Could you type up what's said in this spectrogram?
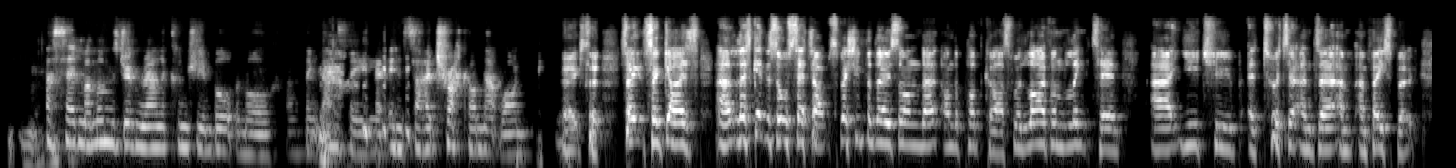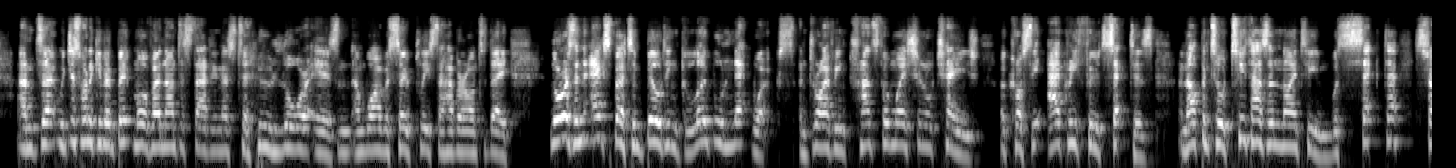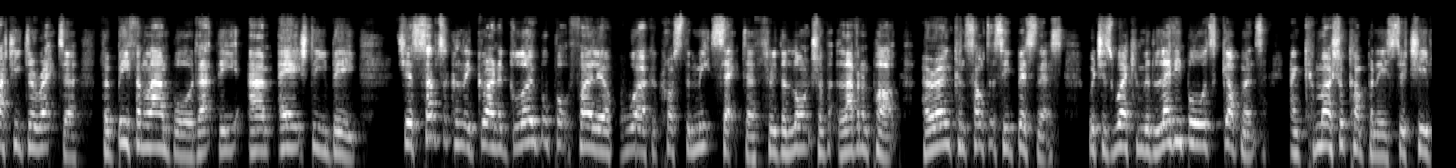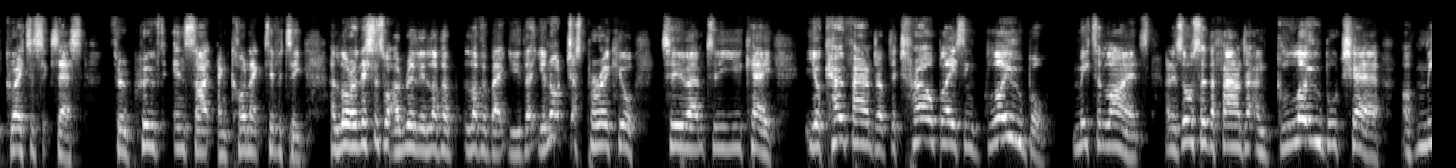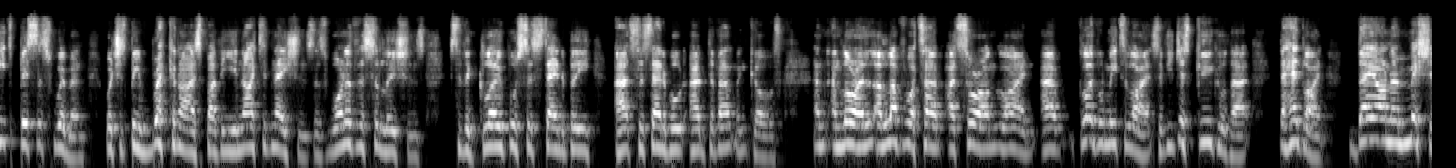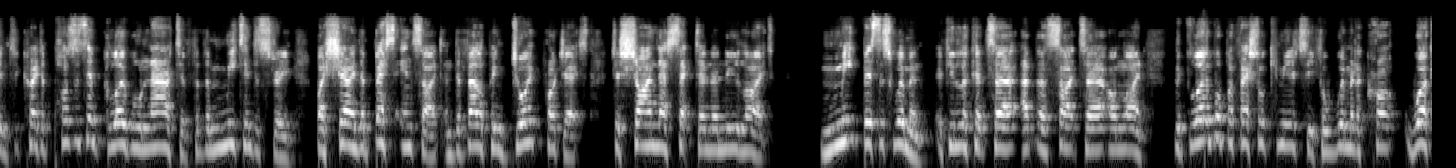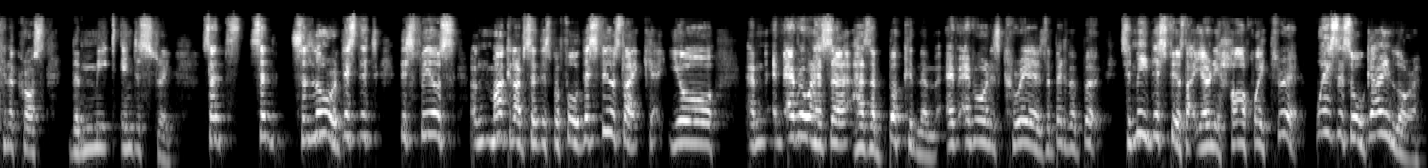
I said my mum's driven around the country and bought them all. I think that's the uh, inside track on that one. Excellent. So, so guys, uh, let's get this all set up, especially for those on the on the podcast. We're live on LinkedIn, uh, YouTube, uh, Twitter, and, uh, and and Facebook, and uh, we just want to give a bit more of an understanding as to who Laura is and, and why we're so pleased to have her on today. Laura's an expert in building global networks and driving transformational change across the agri-food sectors, and up until 2019 was sector strategy director for beef and lamb board at the um, AHDB. She has subsequently grown a global portfolio of work across the meat sector through the launch of Lavenham Park, her own consultancy business, which is working with levy boards, governments, and commercial companies to achieve greater success through improved insight and connectivity. And Laura, this is what I really love, love about you that you're not just parochial to, um, to the UK, you're co founder of the trailblazing global Meat Alliance and is also the founder and global chair of Meat Business Women, which has been recognized by the United Nations as one of the solutions to the global sustainably uh, sustainable uh, development goals. And, and Laura, I love what I, I saw online. Uh, global Meat Alliance, if you just Google that, the headline, they are on a mission to create a positive global narrative for the meat industry by sharing the best insight and developing joint projects to shine their sector in a new light. Meat Business Women, if you look at uh, at the site uh, online, the global professional community for women across, working across the meat industry. So, so, so Laura, this this, this feels, and Mark and I've said this before. This feels like you're. Um, everyone has a has a book in them. Ev- Everyone's career is a bit of a book. To me, this feels like you're only halfway through it. Where's this all going, Laura?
